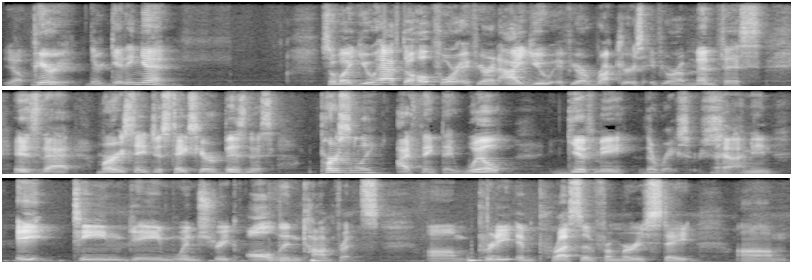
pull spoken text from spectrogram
Yep. Period. They're getting in. So what you have to hope for if you're an IU, if you're a Rutgers, if you're a Memphis, is that Murray State just takes care of business. Personally, I think they will. Give me the Racers. Yeah, I mean, 18 game win streak all in conference. Um, pretty impressive from Murray State. Um,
